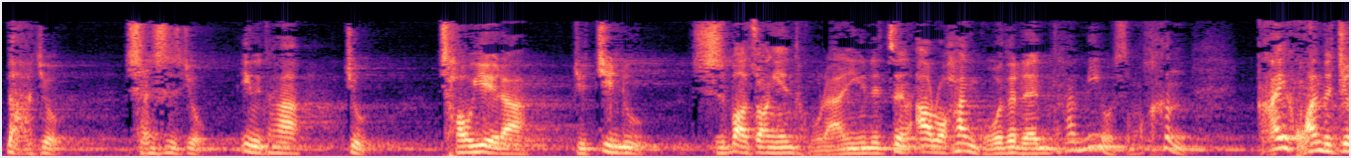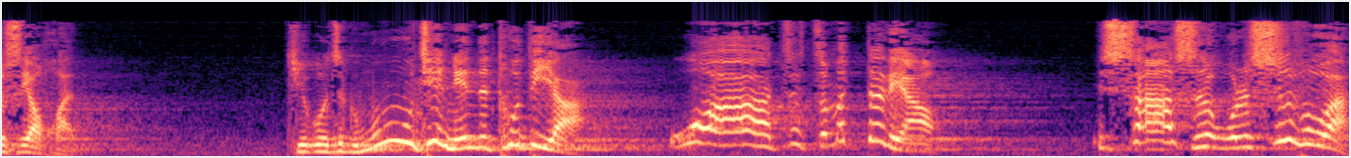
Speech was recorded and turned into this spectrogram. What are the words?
那就神世就因为他就超越了，就进入十报庄严土了。因为证阿罗汉国的人，他没有什么恨，该还的就是要还。结果这个木建连的徒弟啊，哇，这怎么得了？杀死我的师傅啊！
